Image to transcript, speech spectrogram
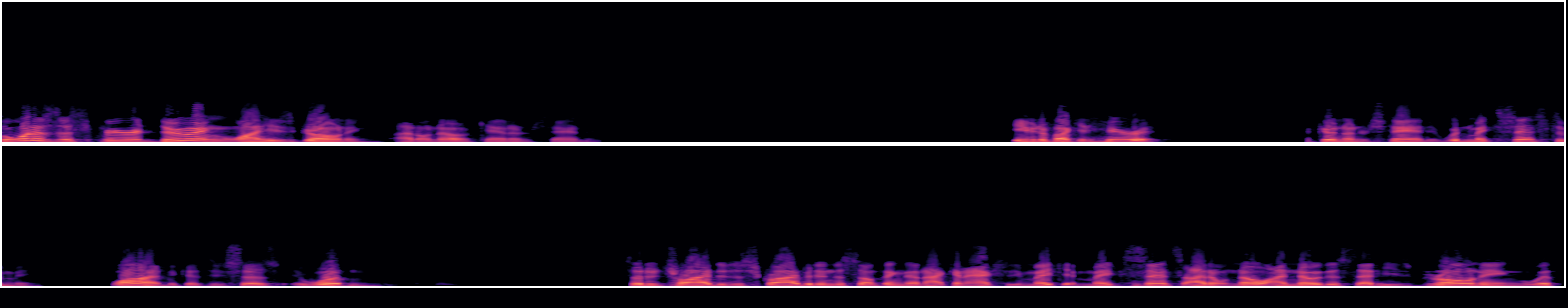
So, what is the Spirit doing while He's groaning? I don't know. I can't understand it. Even if I could hear it, I couldn't understand it. It wouldn't make sense to me. Why? Because He says it wouldn't. So, to try to describe it into something that I can actually make it make sense, I don't know. I know this that He's groaning with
